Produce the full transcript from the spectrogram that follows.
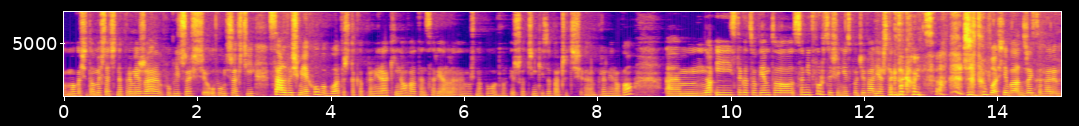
e, mogę się domyślać na premierze publiczność, u publiczności Salwy Śmiechu, bo była też taka premiera kinowa, ten serial e, można było dwa pierwsze odcinki zobaczyć e, premierowo. Em, no i z tego, co wiem, to sami twórcy się nie spodziewali aż tak do końca, że to właśnie, bo Andrzej Seweryn,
